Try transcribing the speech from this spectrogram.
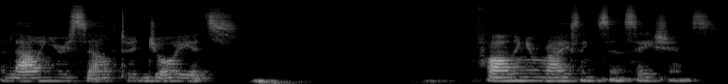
Allowing yourself to enjoy its falling and rising sensations.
